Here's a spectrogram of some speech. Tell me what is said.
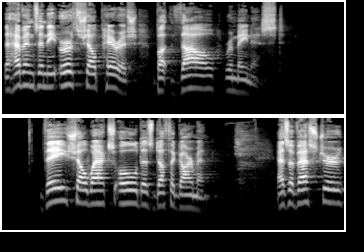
the heavens and the earth shall perish, but thou remainest. They shall wax old as doth a garment. As a vesture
